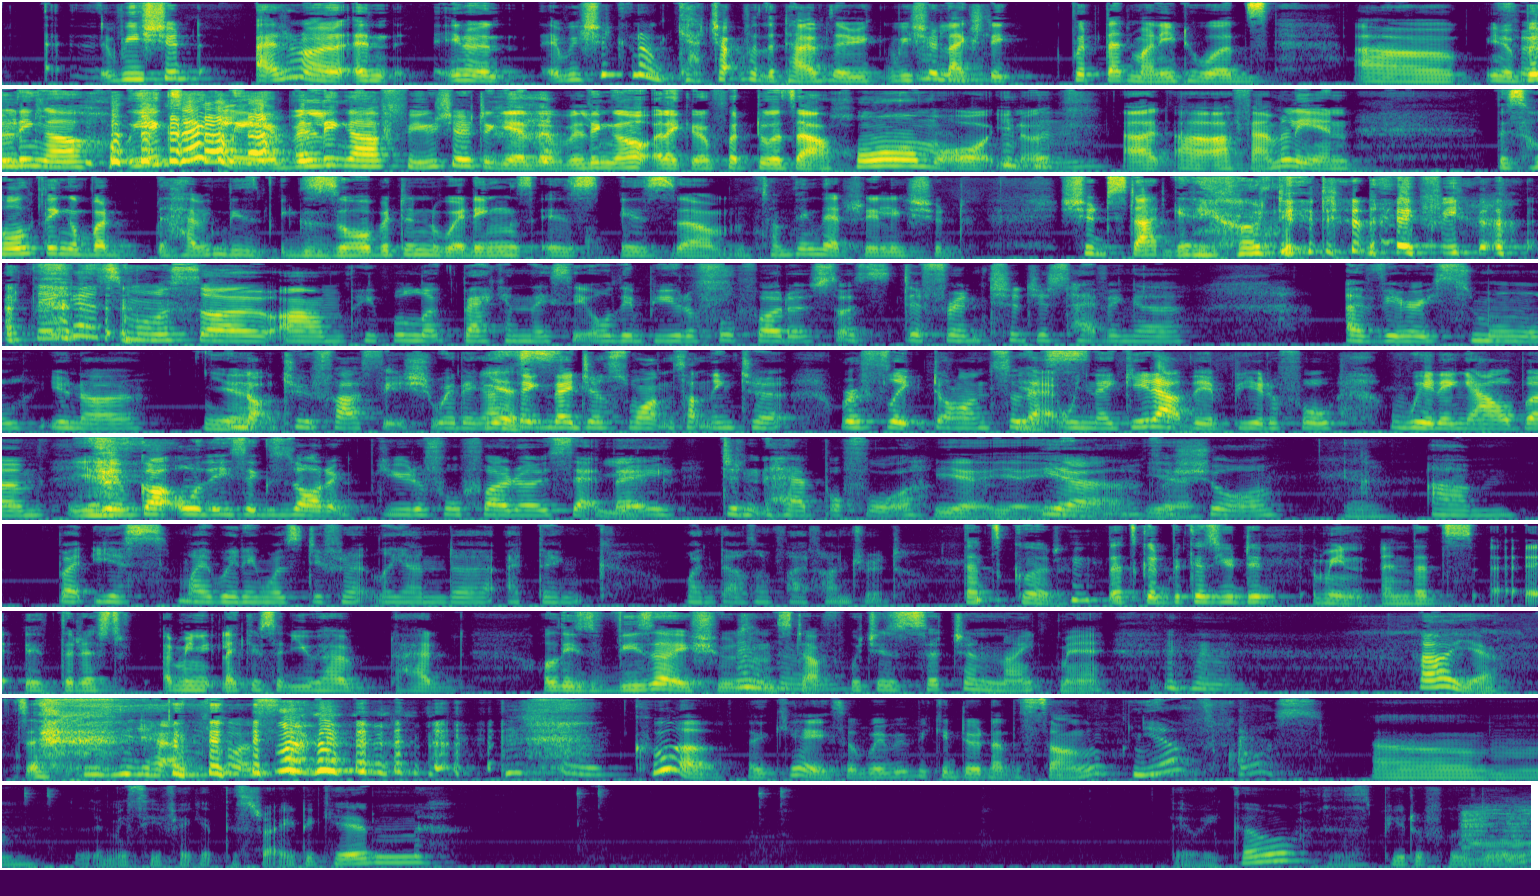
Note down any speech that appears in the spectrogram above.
we should. I don't know, and you know, we should kind of catch up with the times. We, we should actually put that money towards. Uh, you know, Food. building our exactly building our future together, building our like you know, for towards our home or you know our, our family, and this whole thing about having these exorbitant weddings is is um, something that really should should start getting outdated. I feel. I think it's more so um, people look back and they see all their beautiful photos, so it's different to just having a a very small, you know, Yeah. not too far fetched wedding. I think they just want something to reflect on so Yes. that when they get out their beautiful wedding album, Yeah. they've got all these exotic, beautiful photos that Yeah. they didn't have before. yeah, yeah, Yeah, yeah, for sure. Yeah. Um, but yes, my wedding was definitely under, I think, 1,500. That's good. That's good because you did. I mean, and that's uh, the rest. Of, I mean, like you said, you have had all these visa issues and stuff, Mhm. which is such a nightmare. hmm Oh yeah, yeah, of course. cool. Okay, so maybe we can do another song. yeah, of course. Um, let me see if I get this right again. There we go. This is a beautiful day.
